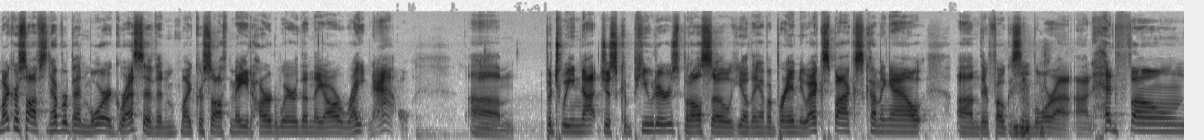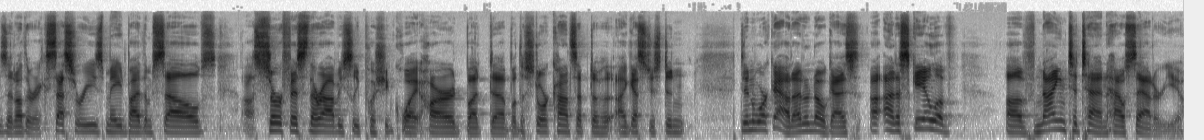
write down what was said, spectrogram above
Microsoft's never been more aggressive in Microsoft made hardware than they are right now. Um, between not just computers, but also, you know, they have a brand new Xbox coming out. Um, they're focusing more on, on headphones and other accessories made by themselves. Uh, Surface, they're obviously pushing quite hard, but uh, but the store concept of I guess, just didn't didn't work out. I don't know, guys. Uh, on a scale of of nine to ten, how sad are you?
